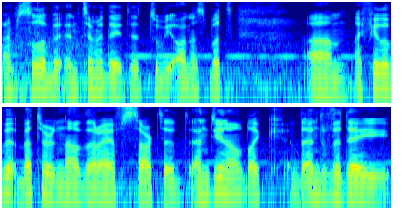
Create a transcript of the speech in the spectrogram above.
I'm still a bit intimidated, to be honest, but um, I feel a bit better now that I have started. And, you know, like, at the end of the day,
